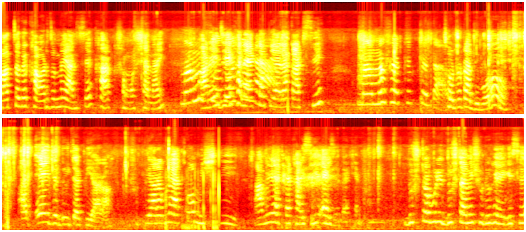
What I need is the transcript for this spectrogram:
বাচ্চাদের খাওয়ার জন্যই আনছে খাক সমস্যা নাই। আর এই যে এখানে একটা পেয়ারা কাটছি। মামা ছোটটা দিব। আর এই যে দুইটা পেয়ারা। পেয়ারাগুলো এত মিষ্টি। আমি একটা খাইছি। এই যে দেখেন দুষ্ট বুড়ির দুষ্টামি শুরু হয়ে গেছে।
